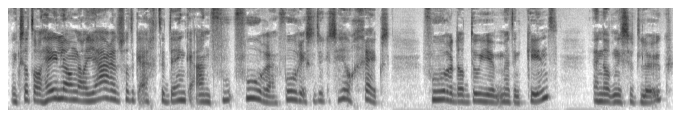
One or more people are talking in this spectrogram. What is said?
En ik zat al heel lang, al jaren, zat ik eigenlijk te denken aan vo voeren. Voeren is natuurlijk iets heel geks. Voeren, dat doe je met een kind. En dan is het leuk...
